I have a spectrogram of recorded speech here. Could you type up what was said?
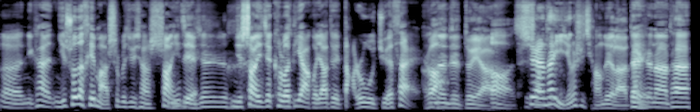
呃，你看你说的黑马是不是就像上一届你上一届克罗地亚国家队打入决赛是吧？那这对呀啊，虽然他已经是强队了，但是呢，他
